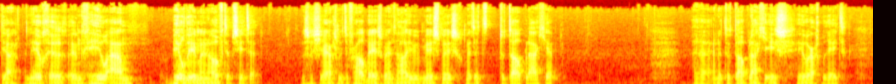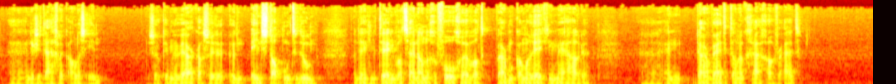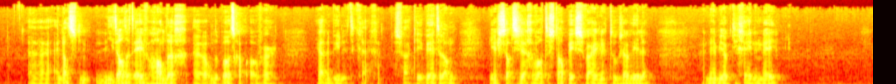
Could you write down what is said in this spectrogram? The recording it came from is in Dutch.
ja, een, heel een geheel aan beelden in mijn hoofd heb zitten. Dus als je ergens met een verhaal bezig bent, haal je het meest bezig met het totaalplaatje. En het totaalplaatje is heel erg breed. En er zit eigenlijk alles in. Dus ook in mijn werk, als we een één stap moeten doen, dan denk ik meteen, wat zijn dan de gevolgen? Wat, waar moet ik allemaal rekening mee houden? En daar wijd ik dan ook graag over uit. en dat is niet altijd even handig om de boodschap over ja, de bühne te krijgen. Dus vaak kun je beter dan in eerste instantie zeggen wat de stap is waar je naartoe zou willen. En neem je ook diegene mee.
